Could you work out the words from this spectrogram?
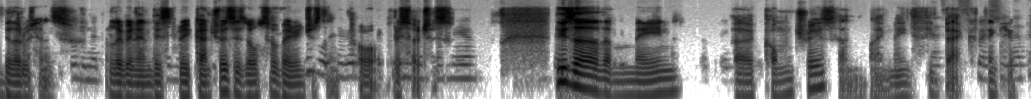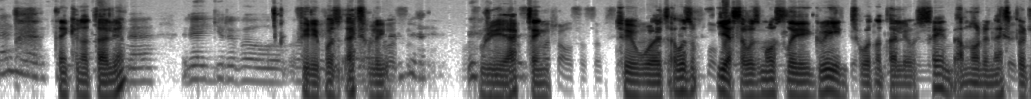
Belarusians living in these three countries is also very interesting for researchers. These are the main uh, commentaries and my main feedback. Thank you. Thank you, Natalia. Philip was actually reacting to your words. I was, yes, I was mostly agreeing to what Natalia was saying. I'm not an expert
